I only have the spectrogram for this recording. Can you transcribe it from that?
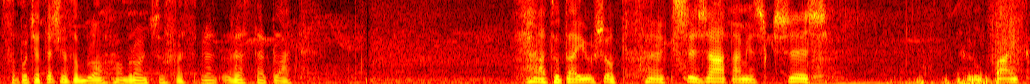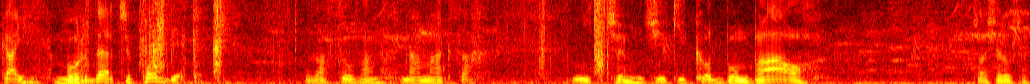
w Sopocie też jest obrońców Westerplatte. A tutaj już od e, krzyża, tam jest krzyż Lubańska i morderczy podbieg. Zasuwam na maksa niczym dziki kot bombao. Trzeba się ruszać.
